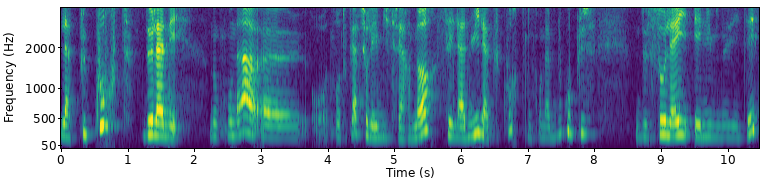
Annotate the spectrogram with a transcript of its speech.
la plus courte de l'année. Donc on a, euh, en tout cas sur l'hémisphère nord, c'est la nuit la plus courte. Donc on a beaucoup plus de soleil et de luminosité.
